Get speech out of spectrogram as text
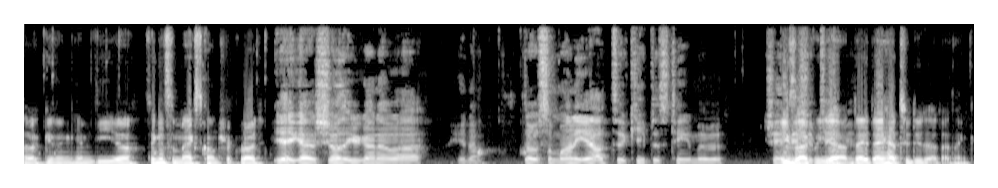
uh, giving him the. Uh, I think it's a max contract, right? Yeah, you got to show that you're gonna, uh, you know, throw some money out to keep this team a championship Exactly. team. Yeah, they they had to do that. I think.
